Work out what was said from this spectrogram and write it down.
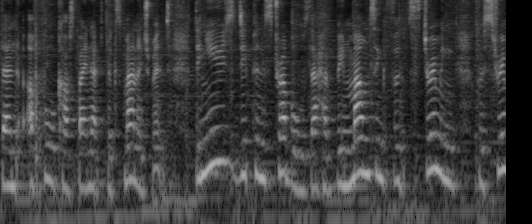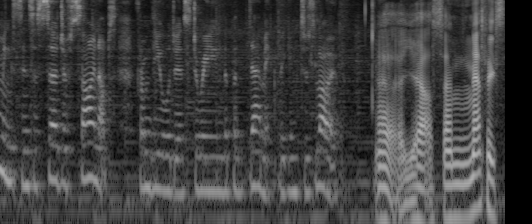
than a forecast by Netflix management. The news deepens troubles that have been mounting for streaming for streaming since a surge of sign-ups from the audience during the pandemic began to slow. Uh, yes, and Netflix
